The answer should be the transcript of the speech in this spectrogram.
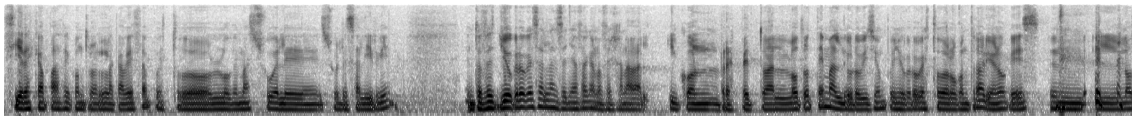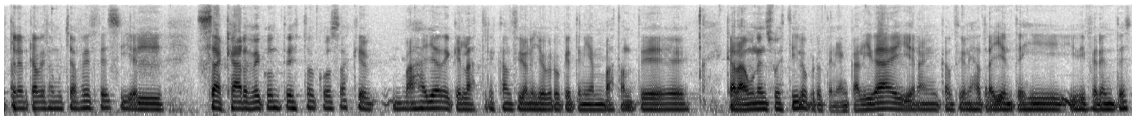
Si eres capaz de controlar la cabeza, pues todo lo demás suele, suele salir bien. Entonces yo creo que esa es la enseñanza que nos deja Nadal. Y con respecto al otro tema, el de Eurovisión, pues yo creo que es todo lo contrario, ¿no? Que es mm, el no tener cabeza muchas veces y el sacar de contexto cosas que más allá de que las tres canciones yo creo que tenían bastante, cada una en su estilo, pero tenían calidad y eran canciones atrayentes y, diferentes,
